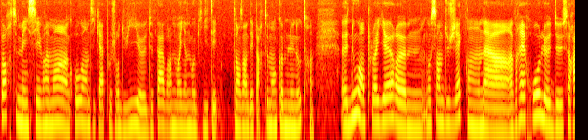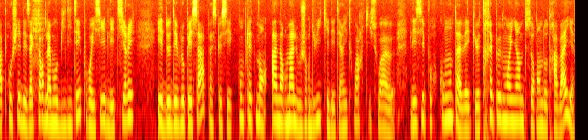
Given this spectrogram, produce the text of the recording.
porte, mais c'est vraiment un gros handicap aujourd'hui de ne pas avoir de moyens de mobilité. Dans un département comme le nôtre. Euh, nous, employeurs, euh, au sein du GEC, on a un vrai rôle de se rapprocher des acteurs de la mobilité pour essayer de les tirer et de développer ça, parce que c'est complètement anormal aujourd'hui qu'il y ait des territoires qui soient euh, laissés pour compte avec très peu de moyens de se rendre au travail.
